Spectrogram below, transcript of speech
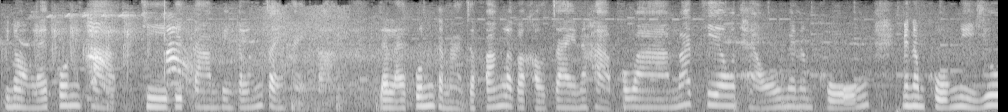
พี่น้องหลายคนค่ะ ที่ติดตามเป็นกำลังใจให้ค่ะหลายๆคนก็น่าจะฟังแล้วก็เข้าใจนะคะ เพราะว่ามาเที่ยวแถวแม่น้ำโขงแม่น้ำโขงนี่อยู่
